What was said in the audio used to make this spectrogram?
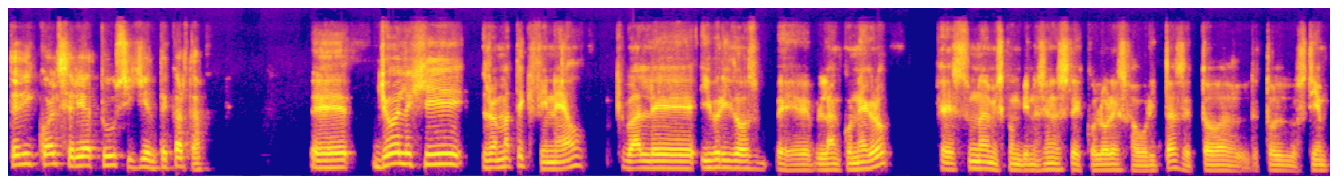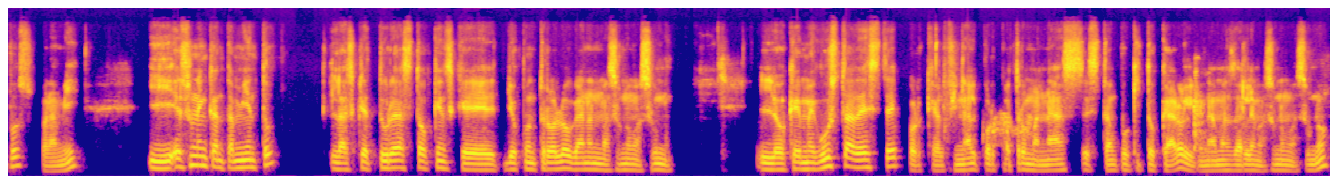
Teddy, ¿cuál sería tu siguiente carta? Eh, yo elegí Dramatic Finale, que vale híbridos eh, blanco-negro. Es una de mis combinaciones de colores favoritas de, de todos los tiempos para mí. Y es un encantamiento. Las criaturas tokens que yo controlo ganan más uno más uno. Lo que me gusta de este, porque al final por cuatro manás está un poquito caro y nada más darle más uno más uno,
